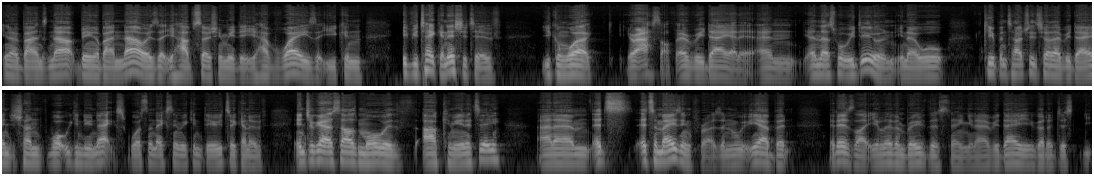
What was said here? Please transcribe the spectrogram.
you know bands now being a band now is that you have social media. You have ways that you can, if you take initiative, you can work your ass off every day at it, and and that's what we do. And you know, we'll keep in touch with each other every day and just try and what we can do next. What's the next thing we can do to kind of integrate ourselves more with our community? And um, it's it's amazing for us. And we, yeah, but it is like you live and breathe this thing. You know, every day you've got to just you,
